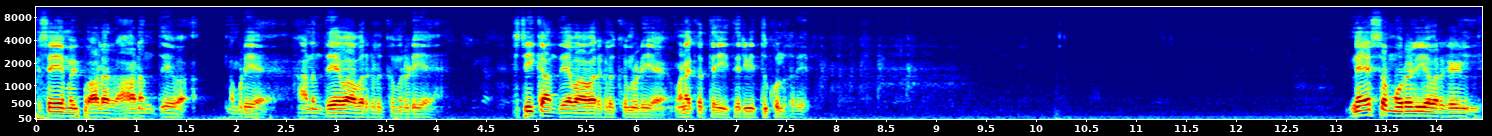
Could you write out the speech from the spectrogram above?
இசையமைப்பாளர் ஆனந்த் தேவா நம்முடைய ஆனந்த் தேவா அவர்களுக்கும் என்னுடைய ஸ்ரீகாந்த் தேவா அவர்களுக்கும் என்னுடைய வணக்கத்தை தெரிவித்துக் கொள்கிறேன். நேச முரளி அவர்கள்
